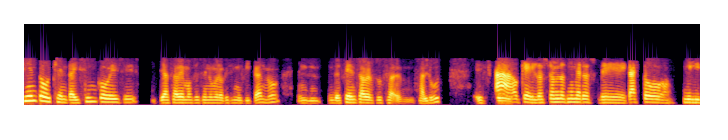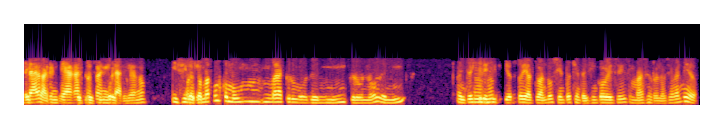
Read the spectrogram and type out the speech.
185 veces ya sabemos ese número que significa, ¿no? En defensa versus salud. Este, ah, ok, los, son los números de gasto militar frente a gasto sanitario, ¿no? Y si lo tomamos como un macro de mi micro, ¿no? De mí, entonces quiere decir que yo estoy actuando 185 veces más en relación al miedo.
